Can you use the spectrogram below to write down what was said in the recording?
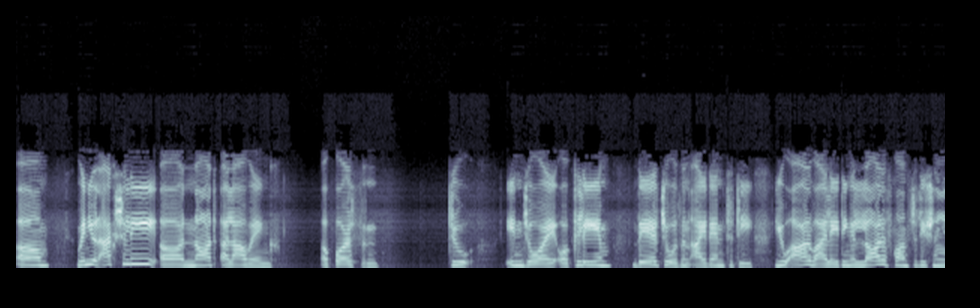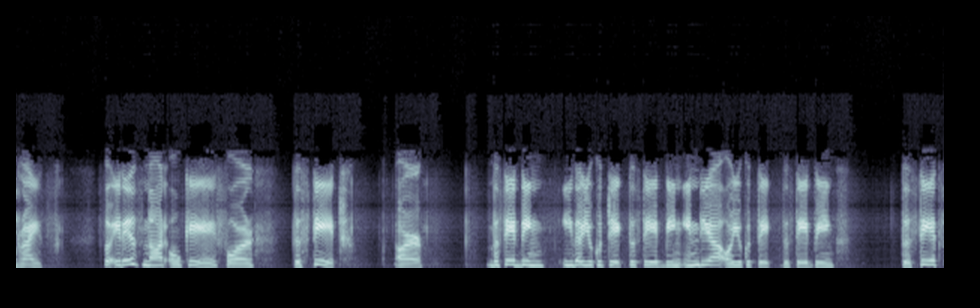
um, when you're actually uh, not allowing a person to enjoy or claim their chosen identity, you are violating a lot of constitutional rights. So it is not okay for the state or the state being either you could take the state being India or you could take the state being the states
